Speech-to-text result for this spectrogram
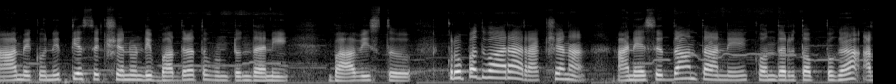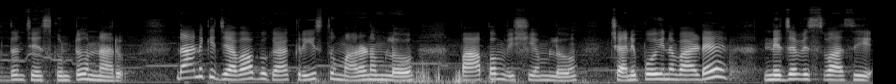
ఆమెకు నిత్య శిక్ష నుండి భద్రత ఉంటుందని భావిస్తూ కృప ద్వారా రక్షణ అనే సిద్ధాంతాన్ని కొందరు తప్పుగా అర్థం చేసుకుంటూ ఉన్నారు. దానికి జవాబుగా క్రీస్తు మరణంలో పాపం విషయంలో చనిపోయిన వాడే నిజ విశ్వాసి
